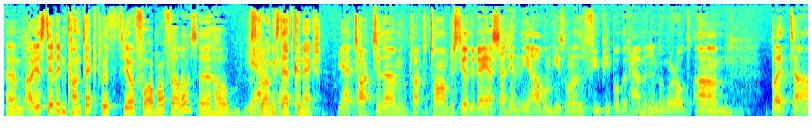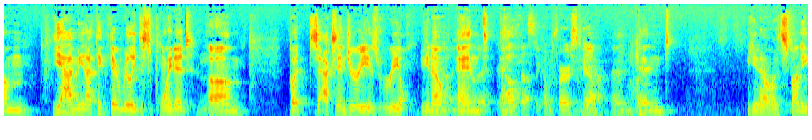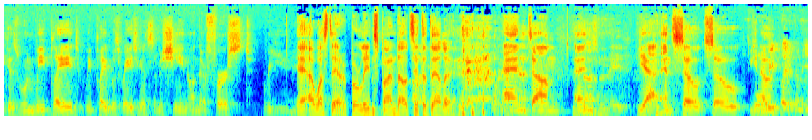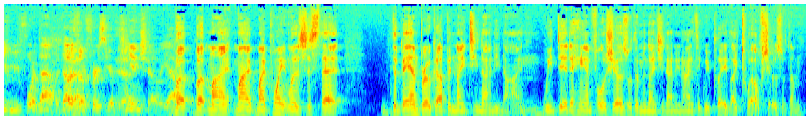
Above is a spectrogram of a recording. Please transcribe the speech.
Um, are you still in contact with your former fellows? Uh, how Yeah, strong is yeah. that connection? Yeah, talked to them. Talked to Tom just the other day. I sent him the album. He's one of the few people that have it in the world. Um, but um, yeah, I mean, I think they're really disappointed. But Zack's injury is real, you know, and, and health has to come first. Yeah. and and you know, it's funny because when we played, we played with Rage Against the Machine on their first reunion. Yeah, I was there. Berlin Spandau, Zitadelle. and um, and yeah, and so so you well, know, we played with them even before that, but that was their first European show. Yeah. But but my, my, my point was just that the band broke up in 1999. We did a handful of shows with them in 1999. I think we played like 12 shows with them.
